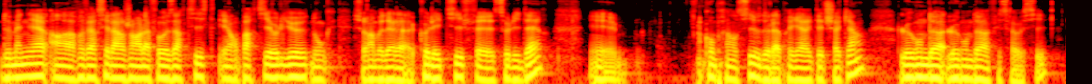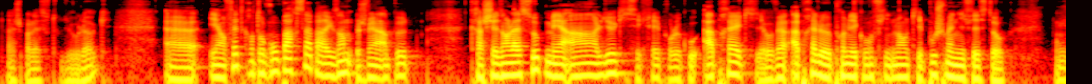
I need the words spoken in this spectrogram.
de manière à reverser l'argent à la fois aux artistes et en partie au lieu, donc sur un modèle collectif et solidaire. Et compréhensif de la précarité de chacun. Le Wonder, le Wonder a fait ça aussi. Là, je parlais surtout du Holoc. Euh, et en fait, quand on compare ça, par exemple, je vais un peu cracher dans la soupe, mais à un lieu qui s'est créé pour le coup après, qui a ouvert après le premier confinement, qui est Push Manifesto, donc,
